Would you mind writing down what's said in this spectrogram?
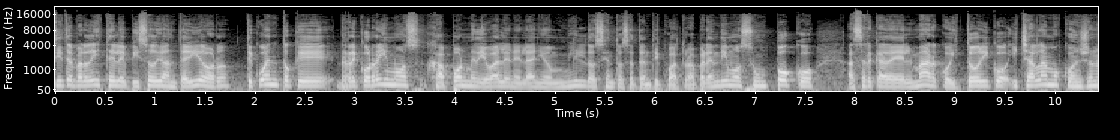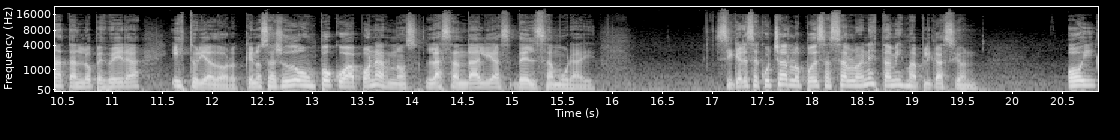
Si te perdiste el episodio anterior, te cuento que recorrimos Japón medieval en el año 1274. Aprendimos un poco acerca del marco histórico y charlamos con Jonathan López Vera, historiador, que nos ayudó un poco a ponernos las sandalias del samurái. Si querés escucharlo, podés hacerlo en esta misma aplicación. Hoy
